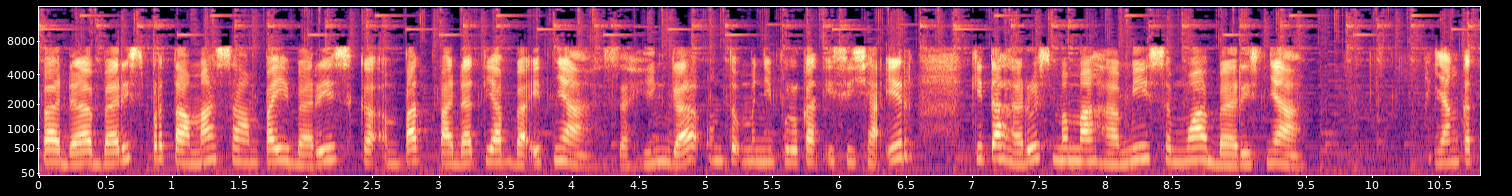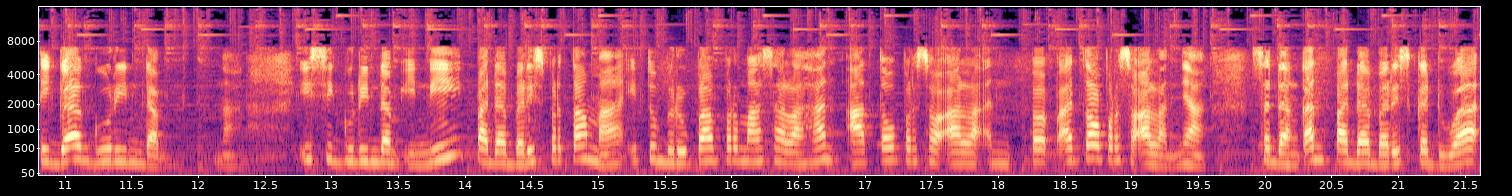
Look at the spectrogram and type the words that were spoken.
Pada baris pertama sampai baris keempat pada tiap baitnya. Sehingga untuk menyimpulkan isi syair kita harus memahami semua barisnya. Yang ketiga gurindam. Nah, isi gurindam ini pada baris pertama itu berupa permasalahan atau persoalan atau persoalannya. Sedangkan pada baris kedua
